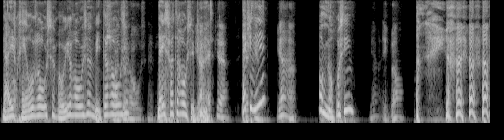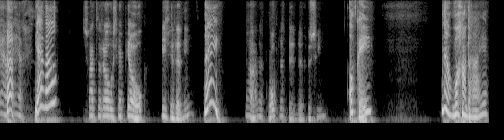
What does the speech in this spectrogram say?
Ja, je hebt gele rozen, rode rozen, witte Zwarte rozen. rozen Nee, zwarte rozen heb je Ja, niet. heb je. Heb, Heb je je. die? Ja. Oh, nog gezien. Ja, ik wel. ja. Ja, echt. Jij wel? Zwarte roos heb je ook. Die zit het niet. Nee. Ja, dat klopt. Dat heb ik gezien. Oké. Nou, we gaan draaien.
